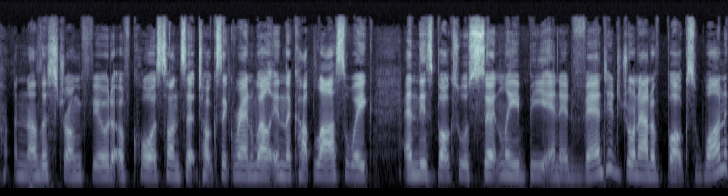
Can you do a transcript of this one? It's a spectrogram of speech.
another strong field. Of course, Sunset Toxic ran well in the cup last week, and this box will certainly be an advantage. Drawn out of box one,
